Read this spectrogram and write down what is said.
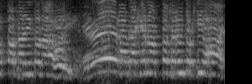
অত্যাচারিত না হই। দেখেন অত্যাচারিত কি হয়।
